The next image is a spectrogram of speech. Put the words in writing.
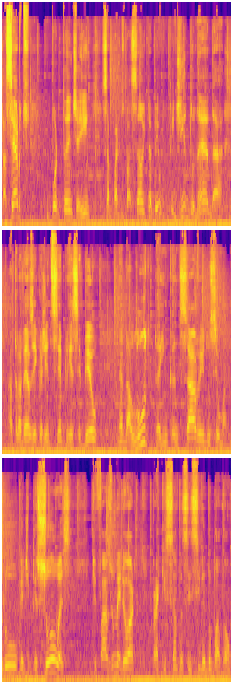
tá certo? Importante aí essa participação e também o pedido, né, da, através aí que a gente sempre recebeu, né, da luta incansável do seu Madruga, de pessoas que faz o melhor para que Santa Cecília do Pavão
